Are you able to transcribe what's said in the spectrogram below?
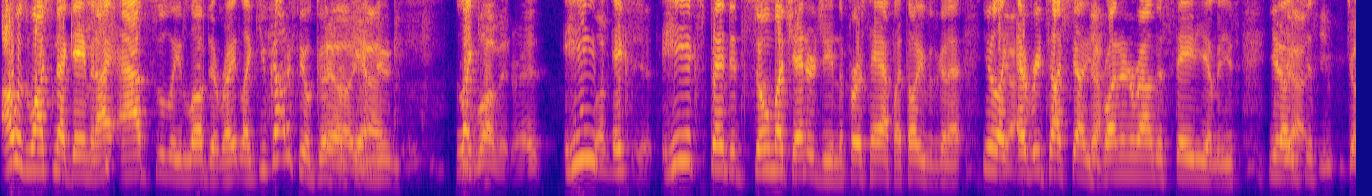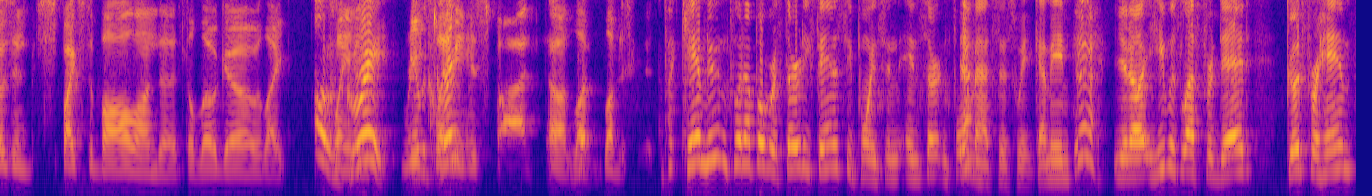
I was watching that game and I absolutely loved it. Right, like you got to feel good Hell for Cam yeah. Newton. Like you love it, right? He ex- he expended so much energy in the first half. I thought he was gonna, you know, like yeah. every touchdown, he's yeah. running around the stadium and he's, you know, he's just he goes and spikes the ball on the the logo, like Oh, it was great. Reclaiming it was great. his spot. Oh, love, but, love to see it. But Cam Newton put up over 30 fantasy points in, in certain formats yeah. this week. I mean, yeah. you know, he was left for dead good for him,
